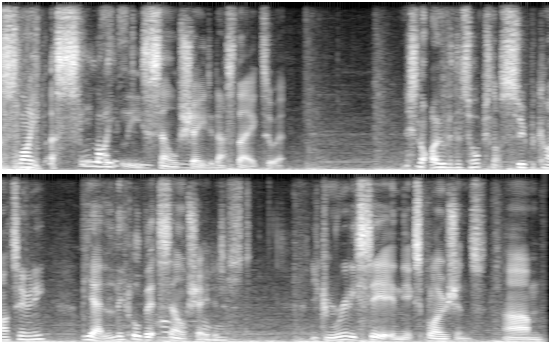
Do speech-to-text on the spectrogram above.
a slight, a slightly cel-shaded aesthetic to it. It's not over the top. It's not super cartoony. But yeah, a little bit cel-shaded. You can really see it in the explosions um,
